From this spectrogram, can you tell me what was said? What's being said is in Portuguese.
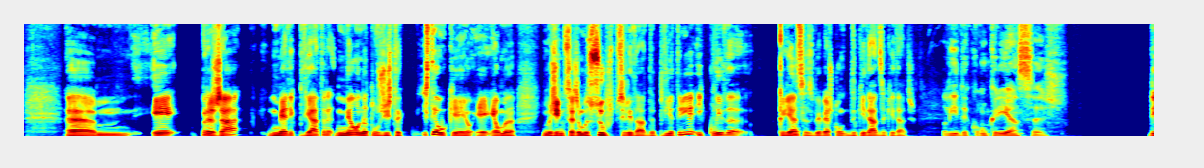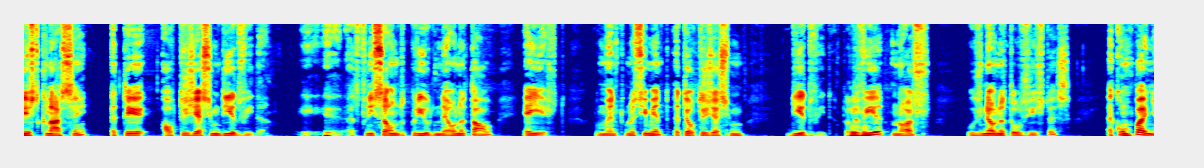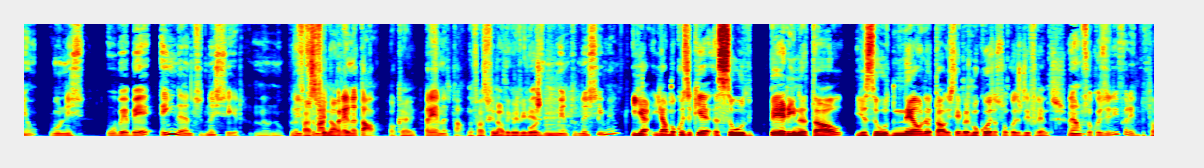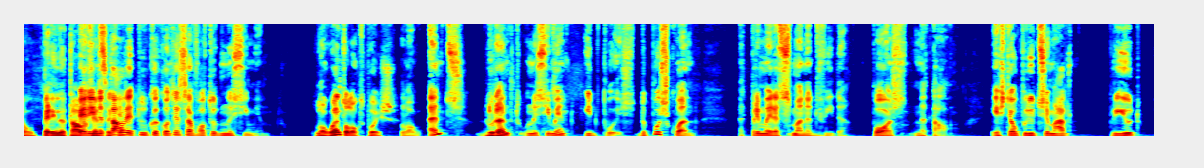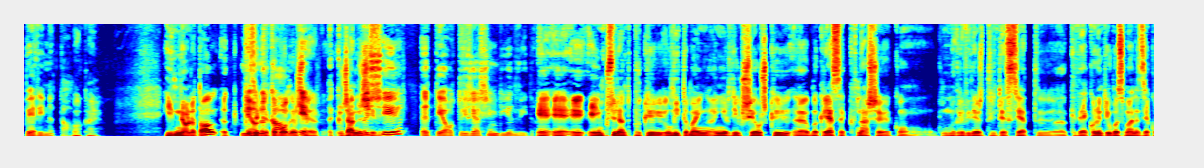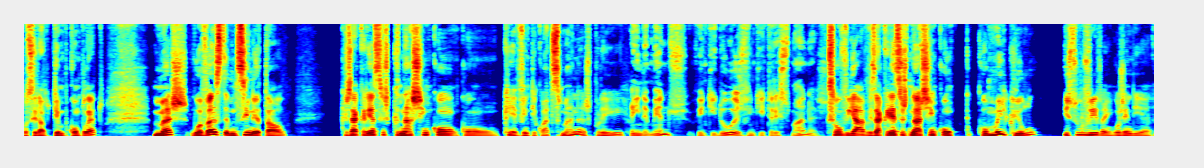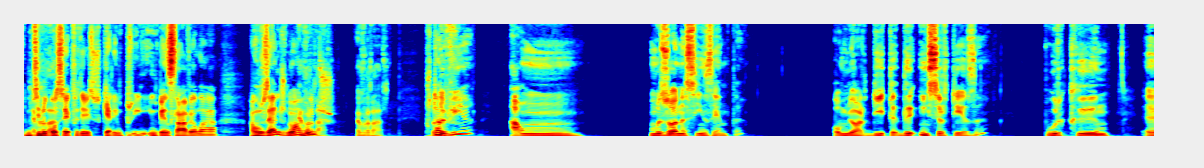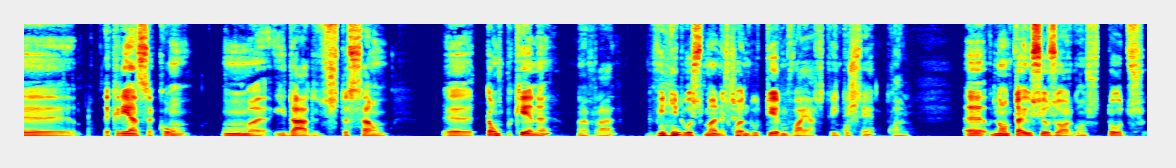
É, para já, médico pediatra neonatologista. Isto é o quê? É, é uma, imagino que seja uma subespecialidade da pediatria e que lida crianças e bebés com, de que idades a que idades? Lida com crianças desde que nascem até ao trigésimo dia de vida. A definição de período neonatal é este, do momento do nascimento até ao trigésimo dia de vida. Todavia, uhum. nós, os neonatologistas, acompanham o, o bebê ainda antes de nascer, no, no período chamado pré-natal. De... Ok. Pré-natal. Na fase final da gravidez. Depois do momento do nascimento. E há, e há uma coisa que é a saúde perinatal e a saúde neonatal. Isto é a mesma coisa ou são coisas diferentes? Não, são coisas diferentes. Então, perinatal Perinatal é tudo o que acontece à volta do nascimento. Logo antes ou logo depois? Logo antes, durante, durante? o nascimento Sim. e depois. Depois quando? A primeira semana de vida, pós-natal. Este é o período chamado período perinatal. Ok. E neonatal, quer neonatal dizer que acabou de nascer. É, acabou já de nascer até ao 30 dia de vida. É, é, é, é, impressionante porque eu li também em artigos seus que uh, uma criança que nasce com uma gravidez de 37, uh, que der 41 semanas, é considerado tempo completo, mas o avanço da medicina é tal que já há crianças que nascem com, com quê? 24 semanas, por aí? Ainda menos, 22, 23 semanas. Que são viáveis. Há crianças que nascem com, com meio quilo e sobrevivem hoje em dia. A medicina é consegue fazer isso, que era impensável há há uns anos, não há é muitos. Verdade, é verdade. Portanto, Todavia, há um, uma zona cinzenta, ou melhor, dita de incerteza, porque uh, a criança com uma idade de gestação uh, tão pequena, não é verdade? De 22 uhum. semanas, Sim. quando o termo vai às 37, claro. uh, não tem os seus órgãos todos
